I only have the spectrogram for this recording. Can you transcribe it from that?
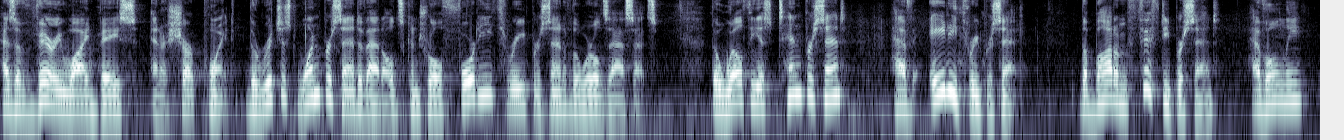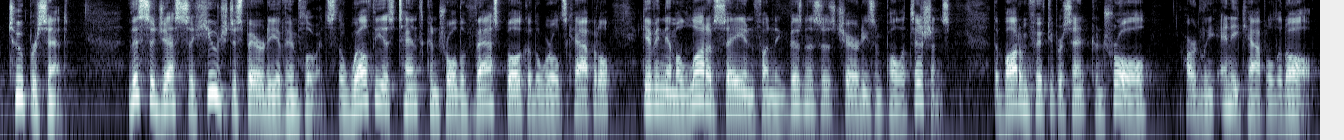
has a very wide base and a sharp point. The richest 1% of adults control 43% of the world's assets. The wealthiest 10% have 83%. The bottom 50% have only 2%. This suggests a huge disparity of influence. The wealthiest tenth control the vast bulk of the world's capital, giving them a lot of say in funding businesses, charities, and politicians. The bottom 50% control hardly any capital at all.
